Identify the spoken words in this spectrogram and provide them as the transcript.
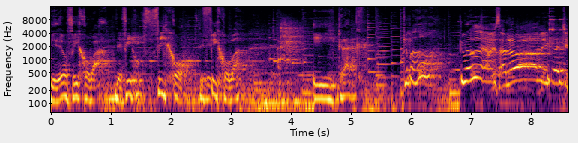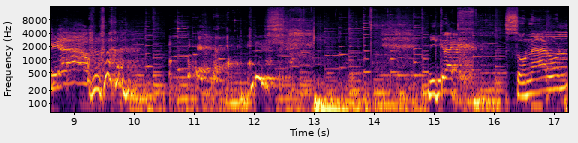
video fijo va. De fijo. Fijo, fijo va. Y crack. ¿Qué pasó? ¿Qué pasó? Ya me saló, mi chingado. Mi crack. Sonaron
